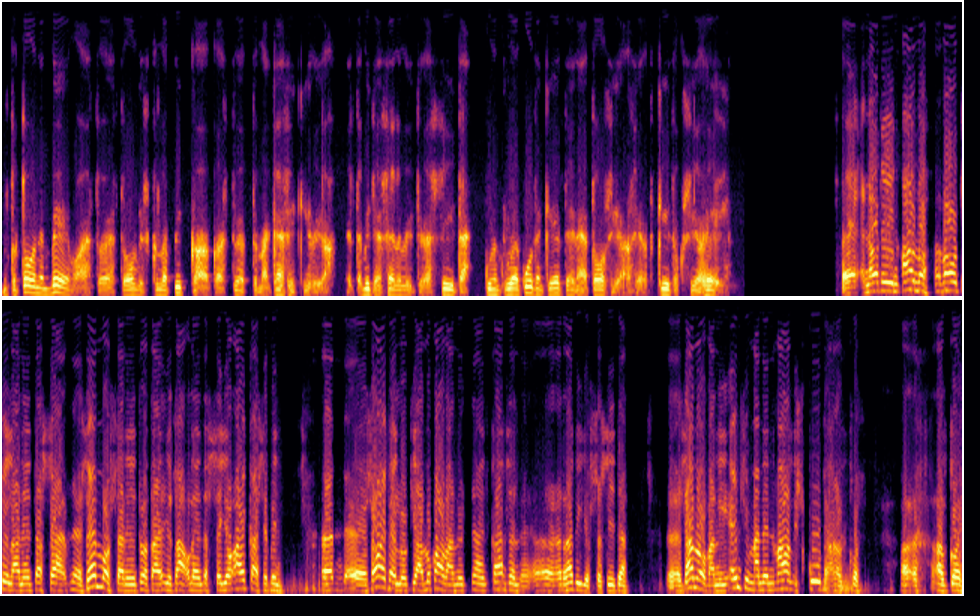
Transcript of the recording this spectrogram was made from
Mutta toinen B-vaihtoehto olisi kyllä pitkäaikaistyöttömän käsikirja, että miten selviytyä siitä, kun tulee kuitenkin eteen nämä tosiasiat. Kiitoksia, hei. No niin, Almo Voutilainen tässä semmoista, niin tuota, jota olen tässä jo aikaisemmin äh, soitellut ja mukava nyt näin kansan radiossa siitä sanova, niin ensimmäinen maaliskuuta alkoi, alkoi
